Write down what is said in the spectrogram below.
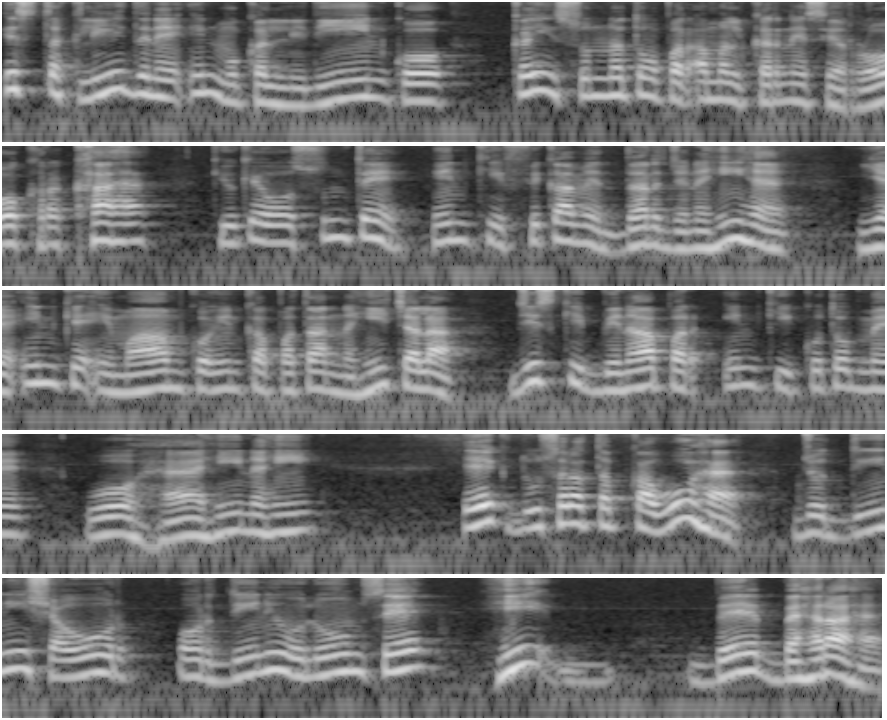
اس تقلید نے ان مقلدین کو کئی سنتوں پر عمل کرنے سے روک رکھا ہے، کیونکہ وہ سنتے ان کی فقہ میں درج نہیں ہیں یا ان کے امام کو ان کا پتہ نہیں چلا، جس کی بنا پر ان کی کتب میں وہ ہے ہی نہیں۔ ایک دوسرا طبقہ وہ ہے جو دینی شعور اور دینی علوم سے ہی بے بہرا ہے۔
